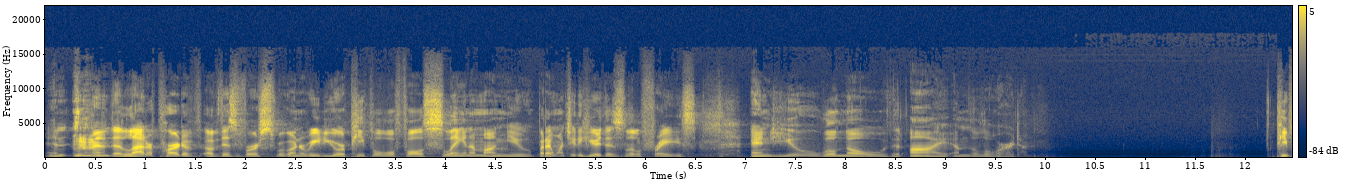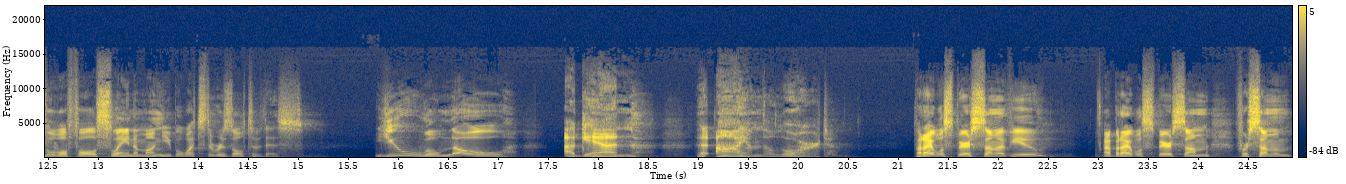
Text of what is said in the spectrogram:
And in the latter part of, of this verse, we're going to read, Your people will fall slain among you. But I want you to hear this little phrase, and you will know that I am the Lord. People will fall slain among you, but what's the result of this? You will know again that I am the Lord. But I will spare some of you, uh, but I will spare some, for some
